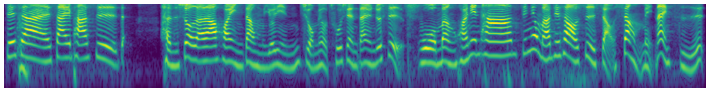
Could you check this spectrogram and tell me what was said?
接下来下一趴是很受大家欢迎，但我们有点久没有出现的单元，就是我们怀念他。今天我们要介绍的是小象美奈子。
